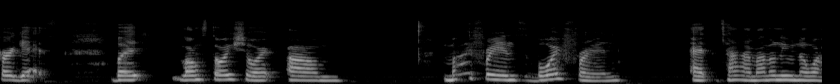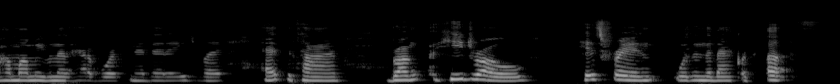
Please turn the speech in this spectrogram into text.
her guests. But long story short, um, my friend's boyfriend at the time, I don't even know why her mom even let her had a boyfriend at that age, but at the time, brung, he drove. His friend was in the back with us,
